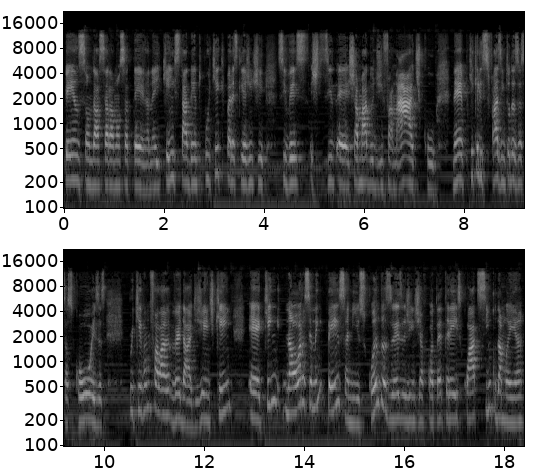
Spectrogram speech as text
pensam da Sara Nossa Terra, né? E quem está dentro, por que, que parece que a gente se vê se, é, chamado de fanático, né? Por que, que eles fazem todas essas coisas? Porque vamos falar a verdade, gente. Quem, é, quem na hora você nem pensa nisso. Quantas vezes a gente já ficou até três, quatro, cinco da manhã,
